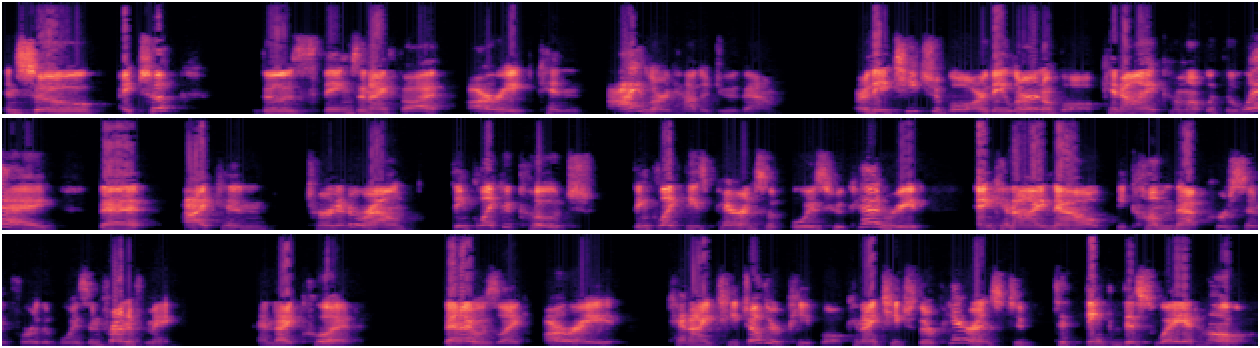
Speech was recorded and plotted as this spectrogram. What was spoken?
And so I took those things and I thought, all right, can I learn how to do them? Are they teachable? Are they learnable? Can I come up with a way that I can turn it around, think like a coach, think like these parents of boys who can read, and can I now become that person for the boys in front of me? And I could. Then I was like, all right, can I teach other people? Can I teach their parents to, to think this way at home?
